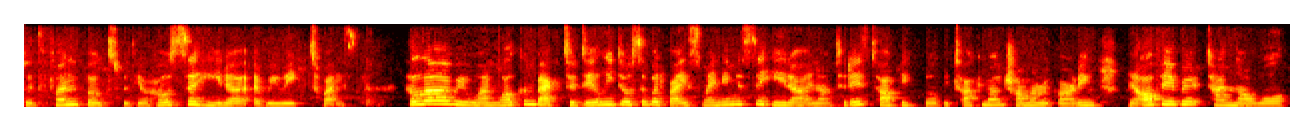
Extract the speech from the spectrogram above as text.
with Fun Books with your host Zahida every week twice. Hello everyone, welcome back to Daily Dose of Advice. My name is Zahida and on today's topic we'll be talking about trauma regarding my all favorite time novel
